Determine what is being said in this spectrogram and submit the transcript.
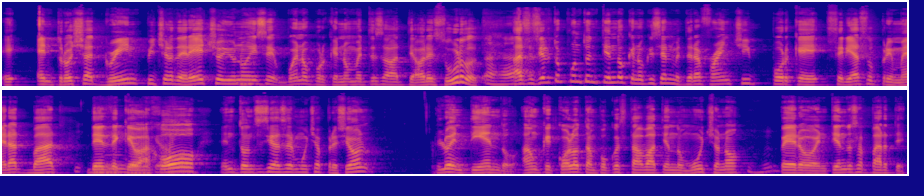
Eh, entró Chad Green, pitcher derecho, y uno dice, bueno, ¿por qué no metes a bateadores zurdos? Ajá. Hasta cierto punto entiendo que no quisieran meter a Frenchie porque sería su primer at-bat desde que bajó, entonces iba a ser mucha presión. Lo entiendo, aunque Colo tampoco está bateando mucho, ¿no? Pero entiendo esa parte.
